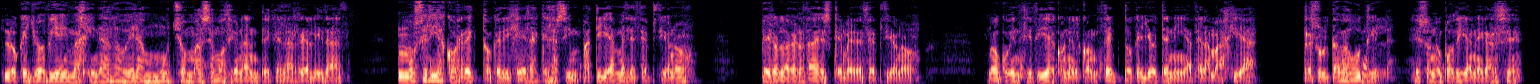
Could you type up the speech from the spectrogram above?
lo que yo había imaginado era mucho más emocionante que la realidad. No sería correcto que dijera que la simpatía me decepcionó, pero la verdad es que me decepcionó. No coincidía con el concepto que yo tenía de la magia. Resultaba útil, eso no podía negarse.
